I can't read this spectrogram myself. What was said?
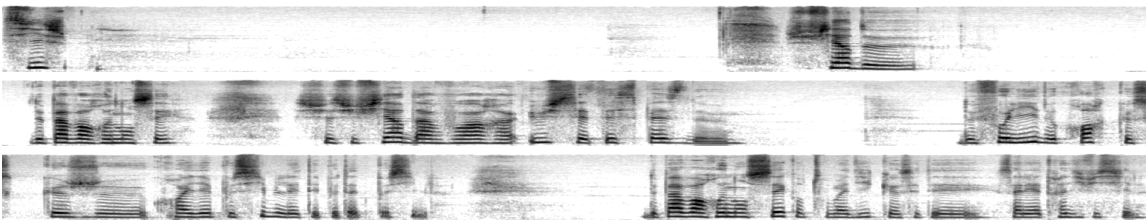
si je... Je suis fière de, ne pas avoir renoncé. Je suis fière d'avoir eu cette espèce de folie, de croire que ce que je croyais possible était peut-être possible. De ne pas avoir renoncé quand on m'a dit que ça allait être très difficile.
